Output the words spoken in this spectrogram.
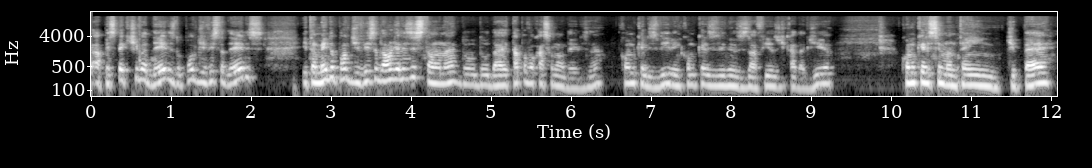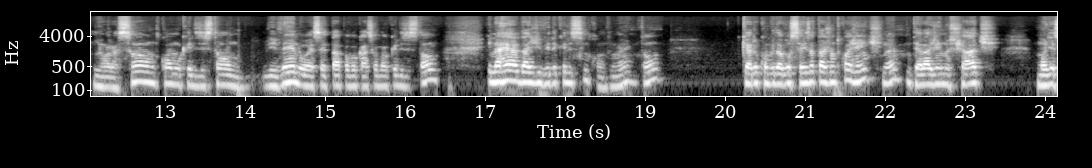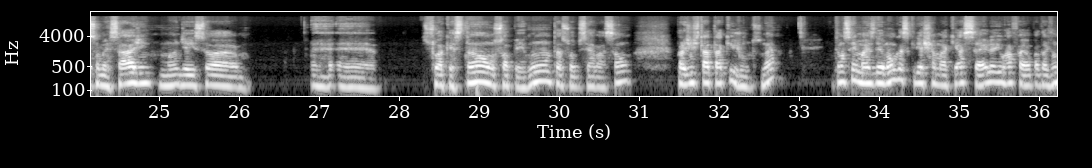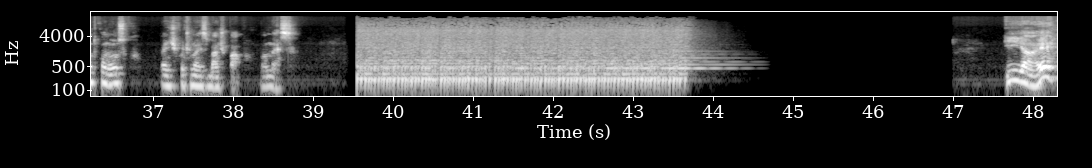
a, perspectiva deles, do ponto de vista deles, e também do ponto de vista de onde eles estão, né? Do, do, da etapa vocacional deles, né? Como que eles vivem, como que eles vivem os desafios de cada dia, como que eles se mantêm de pé em oração, como que eles estão vivendo essa etapa vocacional que eles estão e na realidade de vida que eles se encontram, né? Então, quero convidar vocês a estar junto com a gente, né? Interagem no chat, mande a sua mensagem, mande aí sua, é, é, sua questão, sua pergunta, sua observação, para a gente tratar aqui juntos, né? Então, sem mais delongas, queria chamar aqui a Célia e o Rafael para estar junto conosco, para a gente continuar esse bate-papo. Vamos nessa. E aí?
